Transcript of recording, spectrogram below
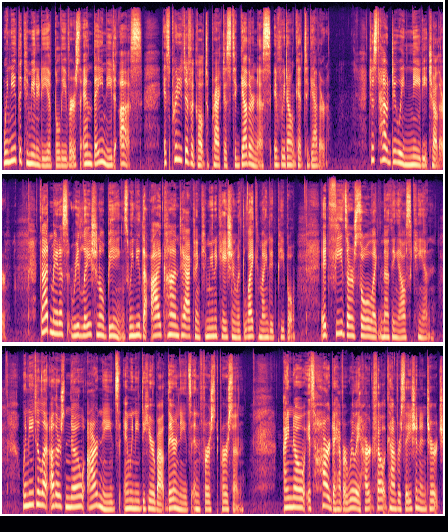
We need the community of believers, and they need us. It's pretty difficult to practice togetherness if we don't get together. Just how do we need each other? God made us relational beings. We need the eye contact and communication with like minded people. It feeds our soul like nothing else can. We need to let others know our needs, and we need to hear about their needs in first person. I know it's hard to have a really heartfelt conversation in church,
